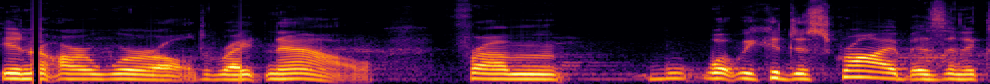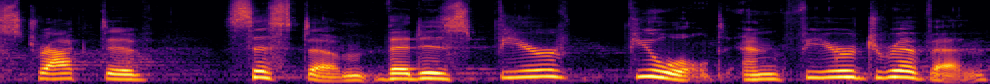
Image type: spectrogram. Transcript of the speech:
in our world right now from what we could describe as an extractive system that is fear fueled and fear driven,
